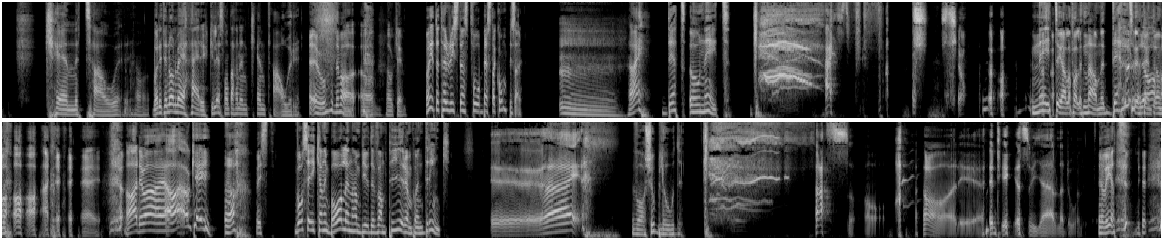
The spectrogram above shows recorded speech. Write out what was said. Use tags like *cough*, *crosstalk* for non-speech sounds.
Ken Tower. Ja. Var det inte någon med i Hercules? Var inte han en kentaur? Jo, det var Ja, ja okej. Vad heter terroristens två bästa kompisar? Mm. Nej. Det Nate. Nej, fy fan. Ja. Nate är i alla fall ett namn. Det vet jag inte om det Ja, det var, ja okej. Ja, visst. Vad säger kannibalen när han bjuder vampyren på en drink? Eh, nej. Varsågod blod. *laughs* Alltså. Ja, det, är- det är så jävla dåligt. Jag vet.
